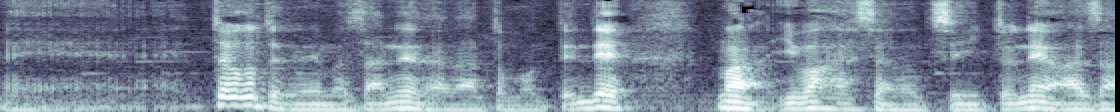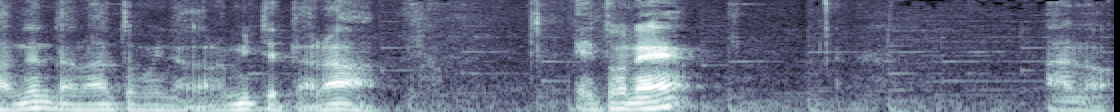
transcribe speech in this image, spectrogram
えー、ということでね、まあ、残念だなと思って、で、まあ、岩橋さんのツイートね、あ、残念だなと思いながら見てたら、えっとね、あの、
